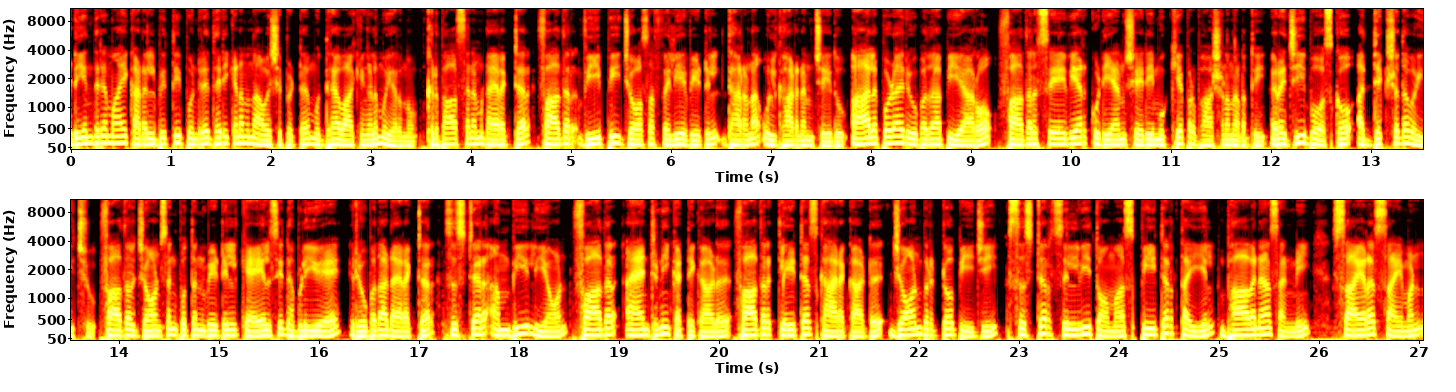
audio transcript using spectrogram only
അടിയന്തരമായി കടൽഭിത്തി പുനരുദ്ധരിക്കണമെന്നാവശ്യപ്പെട്ട് മുദ്രാവാക്യങ്ങളും ഉയർന്നു. Kripasanam director father V P Joseph Valiya Veettil dharna ഉദ്ഘാടനം ചെയ്തു. ആലപ്പുഴ രൂപത P RO father Xavier Kudiyamssery മുഖ്യപ്രഭാഷണം നടത്തി. റെജി ബോസ്കോ അധ്യക്ഷത വഹിച്ചു. Father Johnson Puthenveettil K L C W A രൂപത director sister Ambi Leon father Antony Kattikkad father Cletus Karakkattu John Britto P G sister Silvy Thomas Peter Thayyil Bhavana Sunny Cyrus Simon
